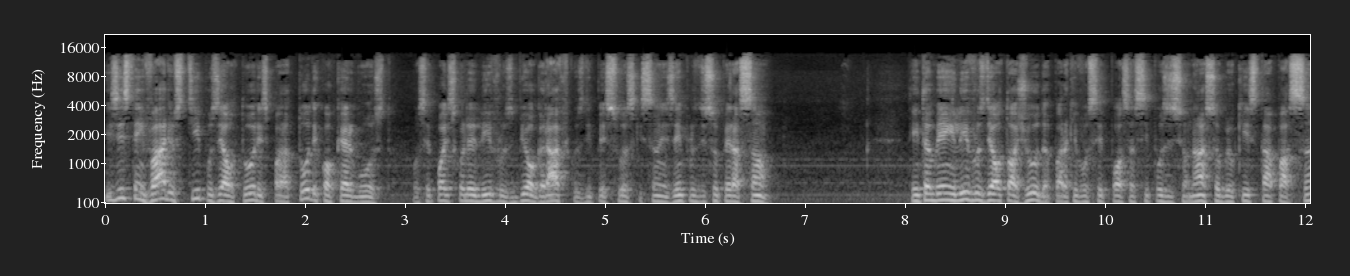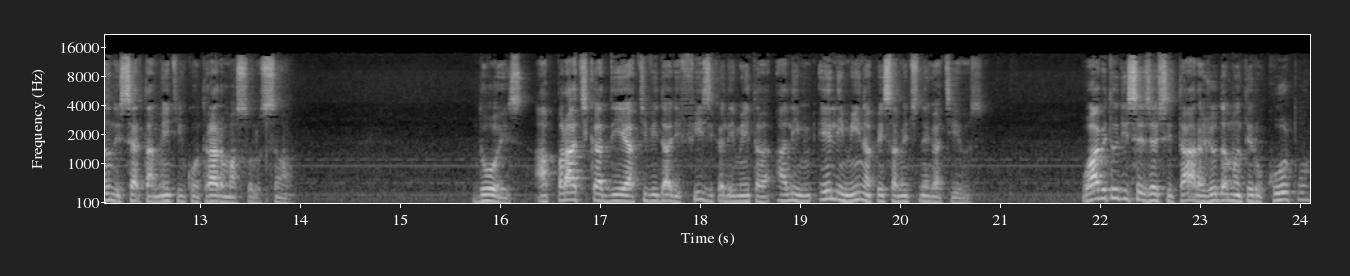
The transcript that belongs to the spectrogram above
Existem vários tipos de autores para todo e qualquer gosto. Você pode escolher livros biográficos de pessoas que são exemplos de superação. Tem também livros de autoajuda para que você possa se posicionar sobre o que está passando e certamente encontrar uma solução. 2. A prática de atividade física alimenta, elimina pensamentos negativos. O hábito de se exercitar ajuda a manter o corpo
